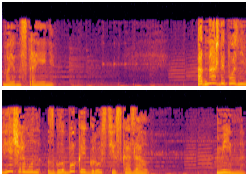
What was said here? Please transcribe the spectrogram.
мое настроение. Однажды поздним вечером он с глубокой грустью сказал, «Минна,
